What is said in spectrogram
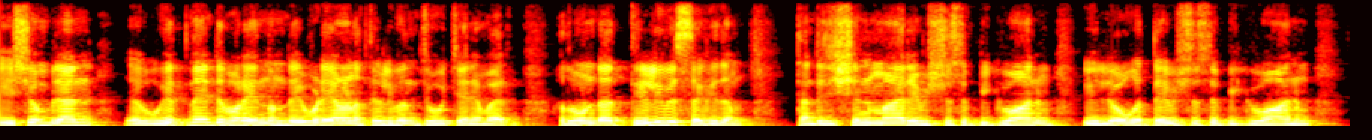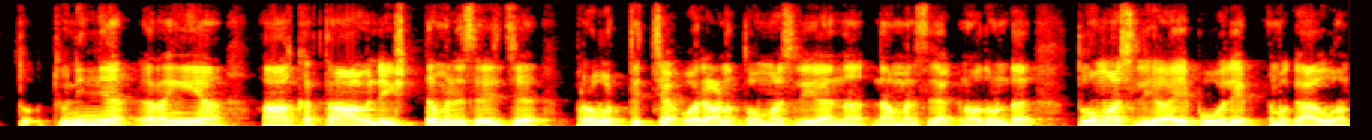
യേശുമ്പരാൻ ഉയർത്തുന്നേറ്റ് പറയുന്നുണ്ട് എവിടെയാണ് തെളിവെന്ന് ചോദിച്ചതിനുമായിരുന്നു അതുകൊണ്ട് തെളിവ് സഹിതം തന്റെ ശിഷ്യന്മാരെ വിശ്വസിപ്പിക്കുവാനും ഈ ലോകത്തെ വിശ്വസിപ്പിക്കുവാനും തുനിഞ്ഞ് ഇറങ്ങിയ ആ കർത്താവിന്റെ ഇഷ്ടമനുസരിച്ച് പ്രവർത്തിച്ച ഒരാൾ തോമാസ് ലിഹ എന്ന് നാം മനസ്സിലാക്കണം. അതുകൊണ്ട് തോമാസ് ലിഹയെ പോലെ നമുക്കാകുക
